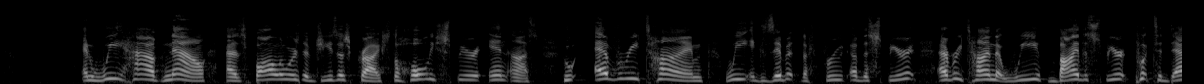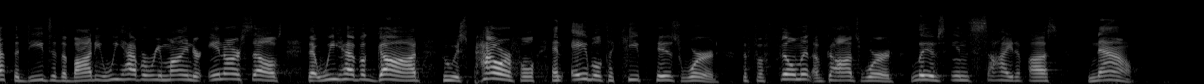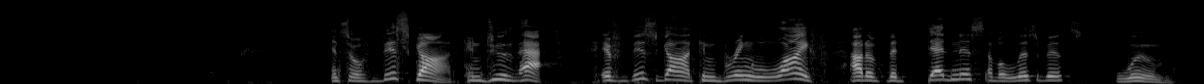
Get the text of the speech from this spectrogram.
and we have now, as followers of Jesus Christ, the Holy Spirit in us, who every time we exhibit the fruit of the Spirit, every time that we, by the Spirit, put to death the deeds of the body, we have a reminder in ourselves that we have a God who is powerful and able to keep His word. The fulfillment of God's word lives inside of us now. And so, if this God can do that, if this God can bring life out of the deadness of Elizabeth's womb,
